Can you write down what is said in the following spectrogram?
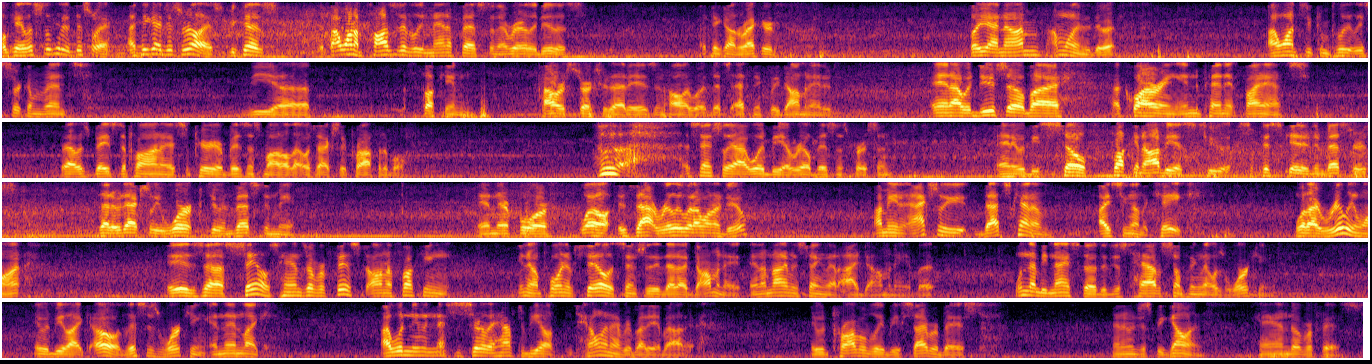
Okay, let's look at it this way. I think I just realized, because if I want to positively manifest, and I rarely do this, I think on record. But yeah, no, I'm I'm willing to do it. I want to completely circumvent the uh, fucking power structure that is in Hollywood that's ethnically dominated. And I would do so by acquiring independent finance that was based upon a superior business model that was actually profitable. Essentially, I would be a real business person. And it would be so fucking obvious to sophisticated investors that it would actually work to invest in me. And therefore, well, is that really what I want to do? I mean, actually, that's kind of icing on the cake what I really want is uh, sales hands over fist on a fucking, you know, point of sale essentially that I dominate. And I'm not even saying that I dominate, but wouldn't that be nice though to just have something that was working? It would be like, oh, this is working. And then like, I wouldn't even necessarily have to be out telling everybody about it. It would probably be cyber-based. And it would just be going, hand over fist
